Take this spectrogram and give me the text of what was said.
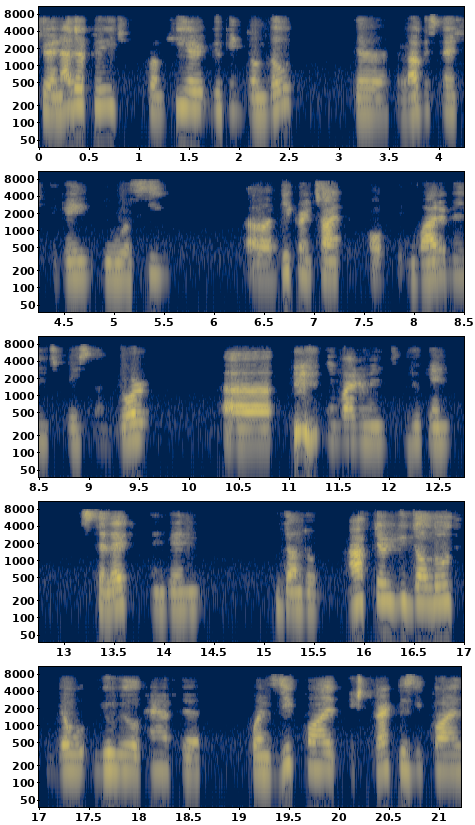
to another page. From here, you can download the, the. Again, you will see uh, different type of environment based on your uh, environment. You can select and then download. After you download you, you will have the one zip file, extract the zip file,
